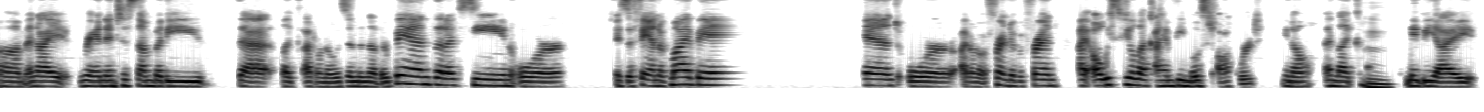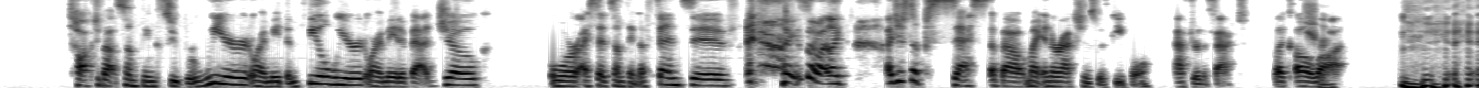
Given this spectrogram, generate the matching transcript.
um, and I ran into somebody that, like, I don't know, is in another band that I've seen or is a fan of my band and or I don't know, a friend of a friend, I always feel like I am the most awkward, you know, and like mm. maybe I talked about something super weird or I made them feel weird or I made a bad joke or I said something offensive. so I like, I just obsess about my interactions with people after the fact, like a sure. lot.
